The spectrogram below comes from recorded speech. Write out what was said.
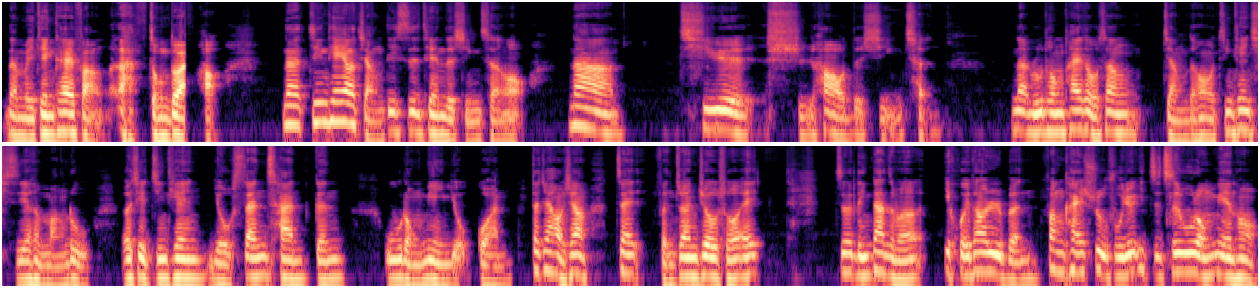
那每天开房啊中断好，那今天要讲第四天的行程哦。那七月十号的行程，那如同 title 上讲的哦，今天其实也很忙碌，而且今天有三餐跟乌龙面有关。大家好像在粉专就说，哎，这林大怎么一回到日本放开束缚就一直吃乌龙面哦？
